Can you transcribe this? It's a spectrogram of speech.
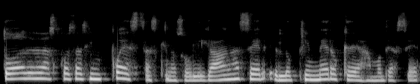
todas las cosas impuestas que nos obligaban a hacer es lo primero que dejamos de hacer.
